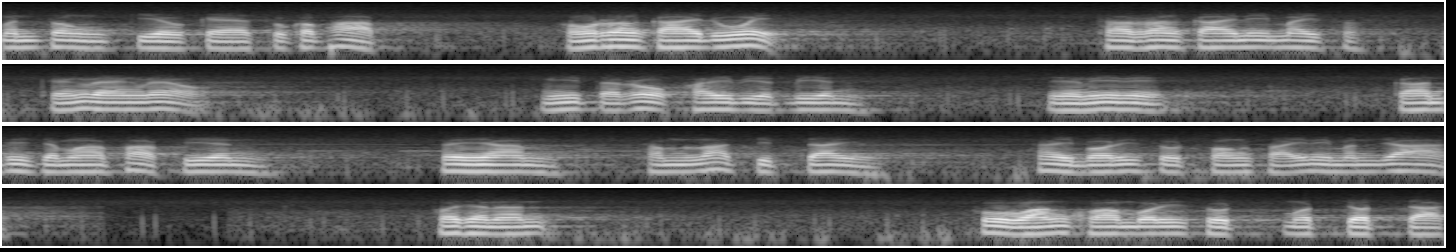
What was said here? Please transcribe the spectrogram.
มันต้องเกี่ยวแก่สุขภาพของร่างกายด้วย ถ้าร่างกายนี้ไม่แข็งแรงแล้ว มีแต่โรคภัยเบียดเบียน อย่างนี้นี่ การที่จะมาภาคเพียรพยายามทำละจิตใจ ให้บริสุทธิ์ผ่องใสนี่มันยาก เพราะฉะนั้น ผู้หวังความบริสุทธิ์หมดจดจาก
